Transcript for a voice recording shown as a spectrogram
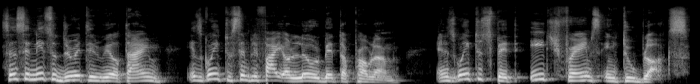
Since it needs to do it in real time, it's going to simplify a little bit the problem, and it's going to split each frames in two blocks.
